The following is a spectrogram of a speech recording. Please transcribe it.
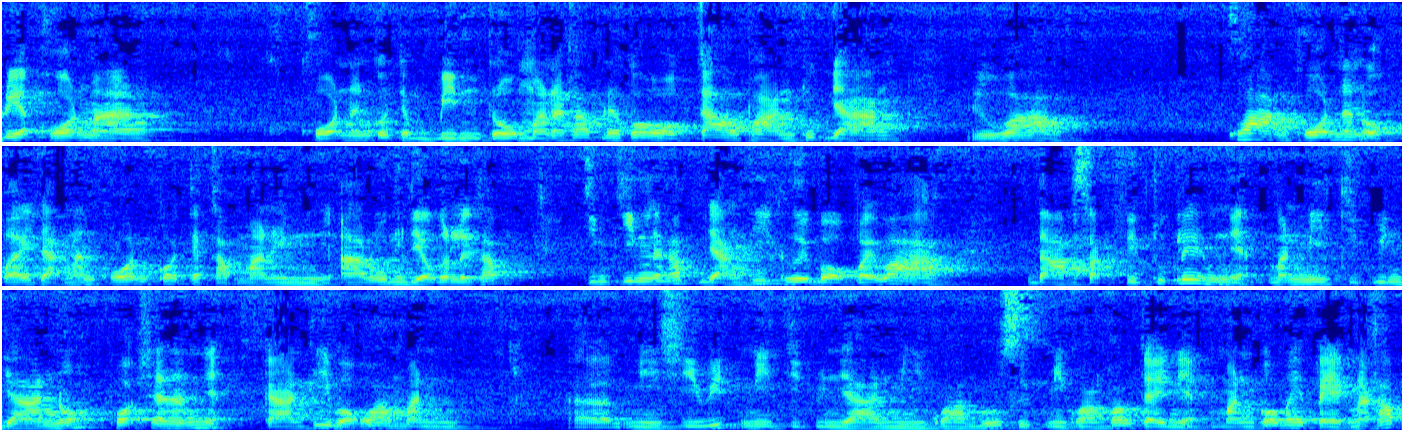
เรียกค้อนมาค้อนนั้นก็จะบินตรงมานะครับ แล้วก็ก้าวผ่านทุกอย่าง หรือว่าคว้างค้อนนั้นออกไปจากนั้นค้อนก็จะกลับมาในมืออารมณ์เดียวกันเลยครับ จริง ๆนะครับ อย่างที่เคยบอกไปว่า ดาบศักดิ์สิทธิ์ทุกเล่มเนี่ยมันมีจิตวิญญาณเนาะเพราะฉะนั้นเนี่ยการที่บอกว่ามันมีชีวิตมีจิตวิญญาณ มีความรู้สึกมีความเข้าใจเนี่ยมันก็ไม่แปลกนะครับ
